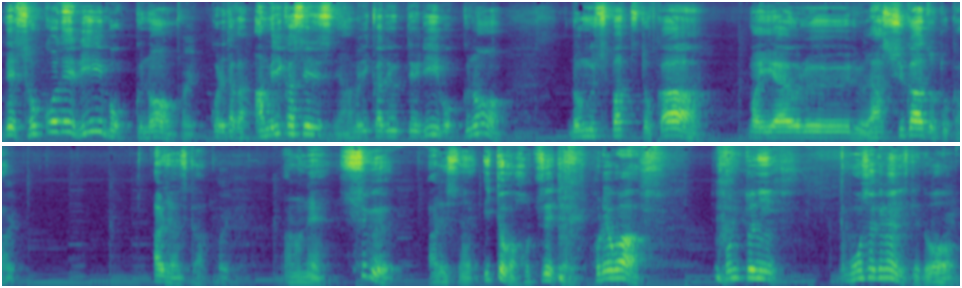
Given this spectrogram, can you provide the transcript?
でそこでリーボックの、はい。これだからアメリカ製ですね。アメリカで売ってるリーボックのロングスパッツとか、まあ、いわゆるラッシュガードとかはい。あるじゃないですか、はい。あのねすぐあれですね糸がほつれちゃう。これは本当に申し訳ないんですけど、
